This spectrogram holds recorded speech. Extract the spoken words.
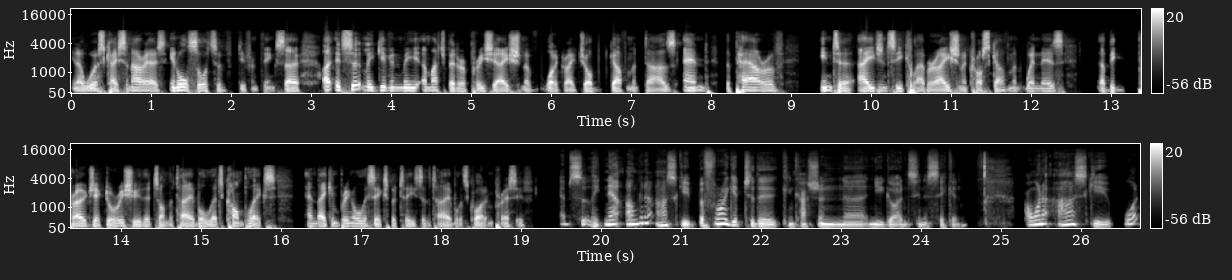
you know, worst case scenarios in all sorts of different things. So uh, it's certainly given me a much better appreciation of what a great job government does and the power of interagency collaboration across government when there's a big project or issue that's on the table that's complex and they can bring all this expertise to the table. It's quite impressive. Absolutely. Now, I'm going to ask you before I get to the concussion uh, new guidance in a second, I want to ask you what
